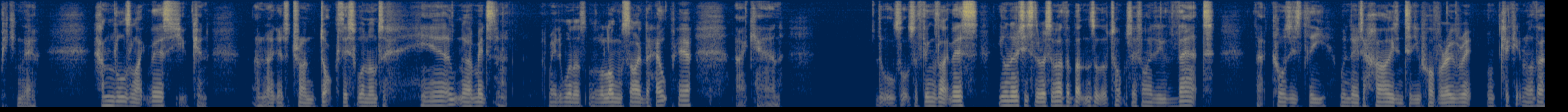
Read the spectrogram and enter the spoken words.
picking their handles like this. You can. I'm now going to try and dock this one onto here. Oh no, I've made I've made one alongside the help here. I can do all sorts of things like this. You'll notice there are some other buttons at the top, so if I do that, that causes the window to hide until you hover over it, or click it rather.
